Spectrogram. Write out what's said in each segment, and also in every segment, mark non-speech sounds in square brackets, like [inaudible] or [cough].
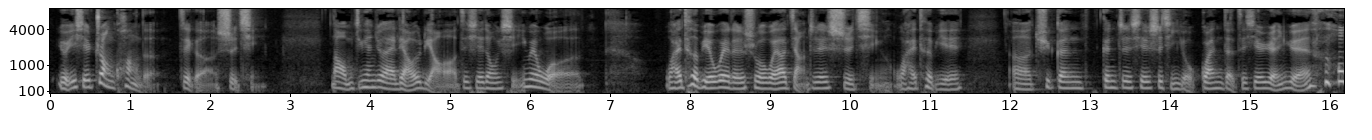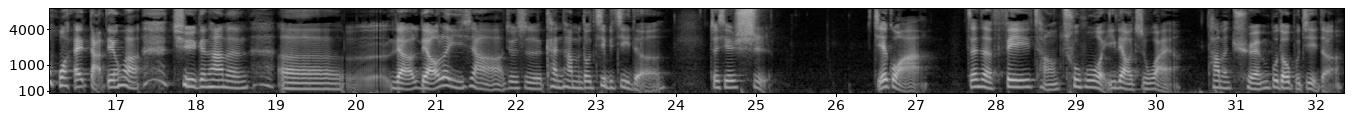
有一些状况的这个事情。那我们今天就来聊一聊啊这些东西，因为我我还特别为了说我要讲这些事情，我还特别呃去跟跟这些事情有关的这些人员，[laughs] 我还打电话去跟他们呃聊聊了一下啊，就是看他们都记不记得这些事。结果啊，真的非常出乎我意料之外啊，他们全部都不记得。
